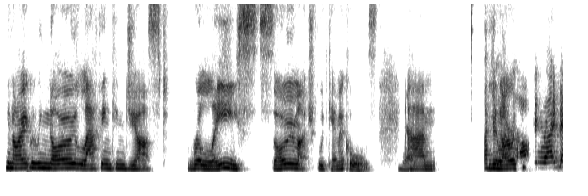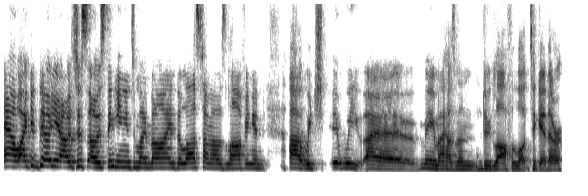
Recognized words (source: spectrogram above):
you know, we know laughing can just release so much good chemicals. Yeah. Um, I feel like laughing right now. I can tell you, I was just, I was thinking into my mind the last time I was laughing, and uh, which it, we, uh, me and my husband do laugh a lot together.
